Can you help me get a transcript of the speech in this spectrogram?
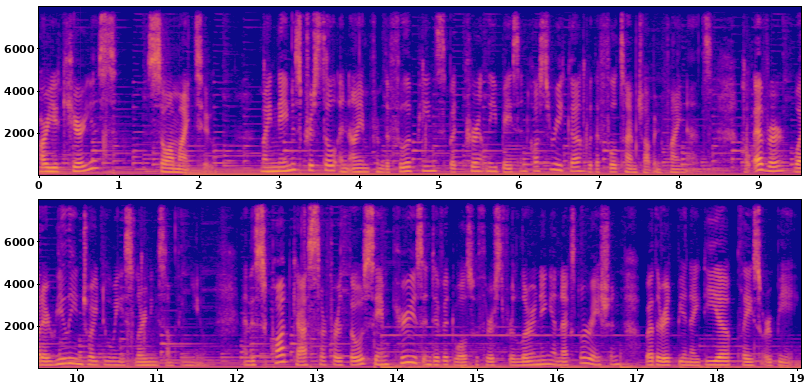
Are you curious? So am I too. My name is Crystal and I am from the Philippines but currently based in Costa Rica with a full time job in finance. However, what I really enjoy doing is learning something new. And these podcasts are for those same curious individuals who thirst for learning and exploration, whether it be an idea, place, or being.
